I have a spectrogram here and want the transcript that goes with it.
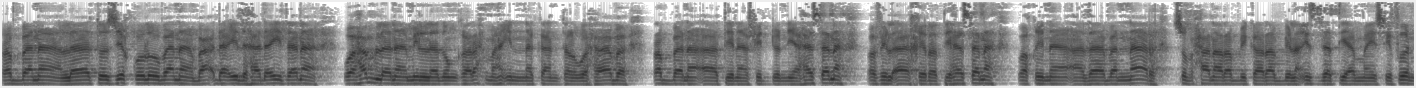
ربنا لا تزغ قلوبنا بعد إذ هديتنا وهب لنا من لدنك رحمة إنك أنت الوهاب. ربنا آتنا في الدنيا حسنة وفي الآخرة حسنة وقنا عذاب النار. سبحان ربك رب العزة أما يصفون.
